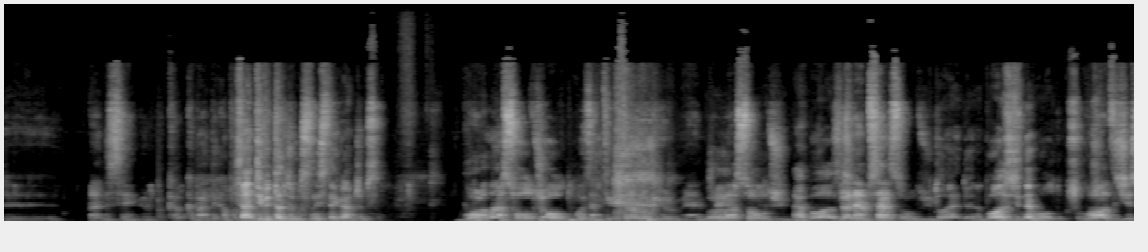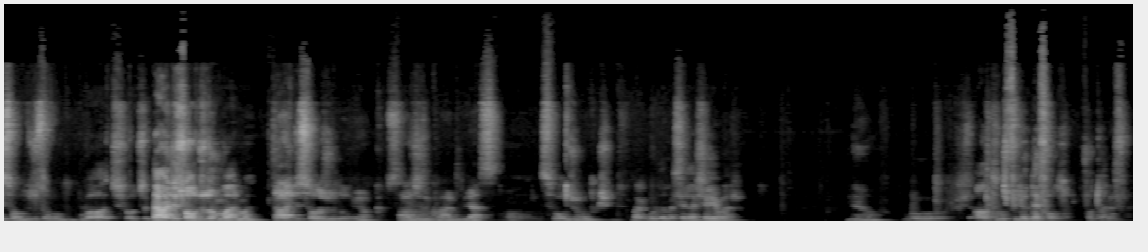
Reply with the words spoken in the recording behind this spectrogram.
Ee, ben de sevmiyorum. Ben de kapatıyorum. Sen Twitter'cı mısın, Instagram'cı mısın? Bu aralar solcu oldum o yüzden Twitter'a bakıyorum yani. Bu Şey- aralar solcuyum. Ha, Boğaziçi. Dönemsel solcuyum. Dö- dönem. Boğaziçi'nde mi oldu bu solcu? Boğaziçi solcusu oldum. Boğaziçi solcu. Daha önce solculuğun var mı? Daha önce solculuğum yok. Savcılık Hmm. vardı biraz. Solcu olduk şimdi. Bak burada mesela şey var. Ne o? Bu işte 6. filo defol fotoğrafı.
